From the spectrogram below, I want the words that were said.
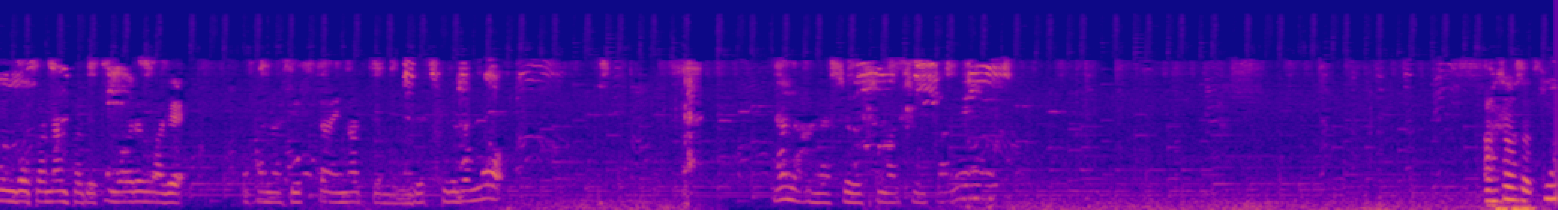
信号かなんかで止まるまでお話ししたいなって思うんですけれども、何の話をしましょうかね。あ、そうそう、昨日、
